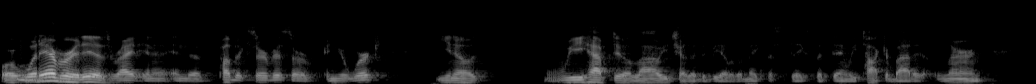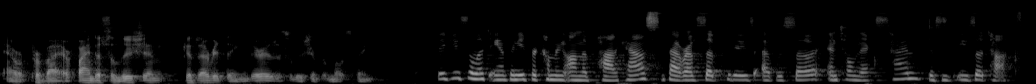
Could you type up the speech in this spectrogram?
or Mhm. whatever it is right in a, in the public service or in your work you know we have to allow each other to be able to make mistakes but then we talk about it learn or provide or find a solution because everything there is a solution for most things Thank you so much, Anthony, for coming on the podcast. That wraps up today's episode. Until next time, this is IZO Talks.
